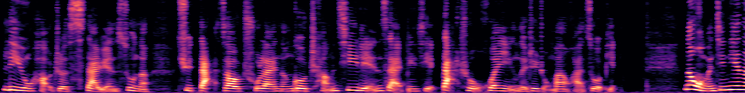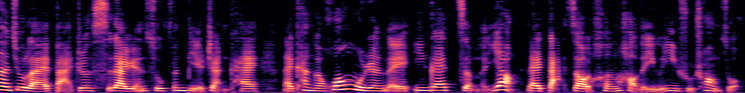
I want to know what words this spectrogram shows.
利用好这四大元素呢，去打造出来能够长期连载并且大受欢迎的这种漫画作品。那我们今天呢，就来把这四大元素分别展开，来看看荒木认为应该怎么样来打造很好的一个艺术创作。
